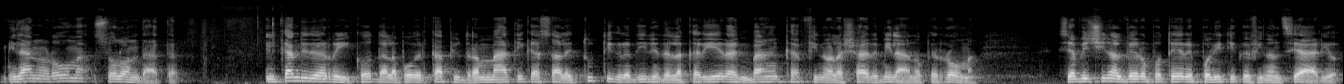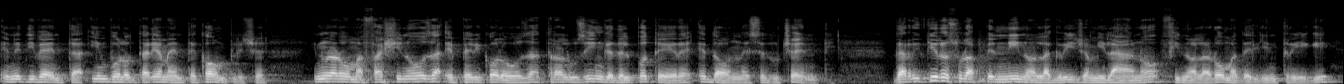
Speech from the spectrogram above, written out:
Milano-Roma solo andata. Il candido Enrico, dalla povertà più drammatica, sale tutti i gradini della carriera in banca fino a lasciare Milano per Roma. Si avvicina al vero potere politico e finanziario e ne diventa involontariamente complice in una Roma fascinosa e pericolosa tra lusinghe del potere e donne seducenti. Dal ritiro sull'Appennino alla grigia Milano fino alla Roma degli intrighi,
